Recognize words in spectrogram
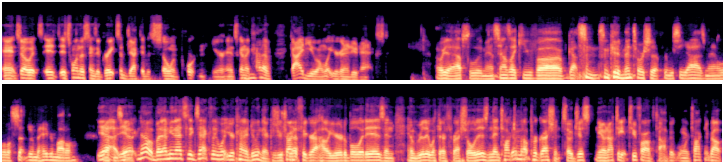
and so it's it, it's one of those things a great subjective is so important here and it's going to mm-hmm. kind of guide you on what you're going to do next Oh yeah, absolutely, man. Sounds like you've uh, got some some good mentorship from your CIs, man. A little symptom behavior model. Yeah, yeah, no, but I mean that's exactly what you're kind of doing there because you're trying yeah. to figure out how irritable it is and and really what their threshold is, and then talk yep. to them about progression. So just you know, not to get too far off topic, when we're talking about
